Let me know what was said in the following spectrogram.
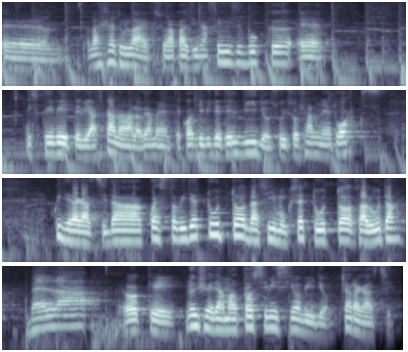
Eh, lasciate un like sulla pagina Facebook e iscrivetevi al canale ovviamente, condividete il video sui social networks. Quindi ragazzi da questo video è tutto, da Simux è tutto, saluta. Bella. Ok, noi ci vediamo al prossimissimo video. Ciao ragazzi.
